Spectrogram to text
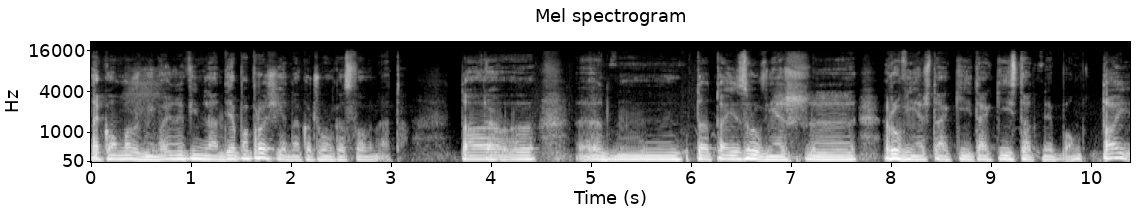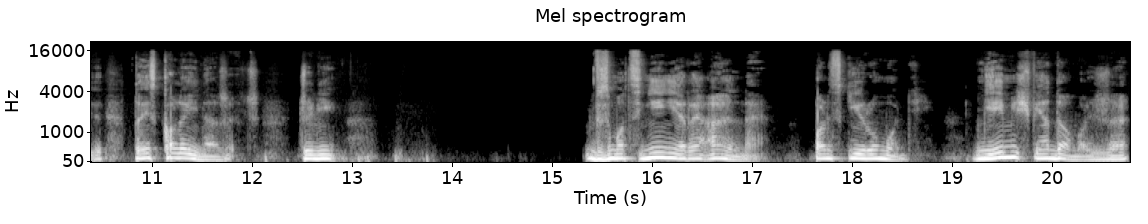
taką możliwość, że Finlandia poprosi jednak o członkostwo w NATO. To, tak. to, to jest również, również taki, taki istotny punkt. To, to jest kolejna rzecz, czyli wzmocnienie realne Polski i Rumunii. Miejmy świadomość, że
